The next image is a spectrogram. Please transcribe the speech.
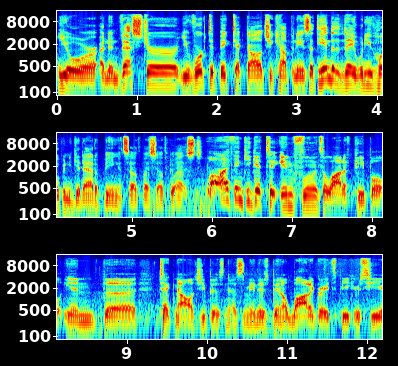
you're an investor, you've worked at big technology companies. At the end of the day, what are you hoping to get out of being at South by Southwest? Well, I think you get to influence a lot of people in the technology business. I mean, there's been a lot of great speakers here.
